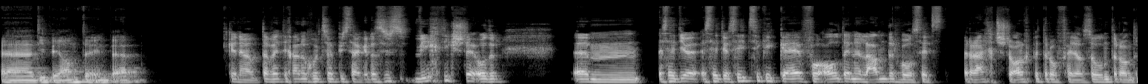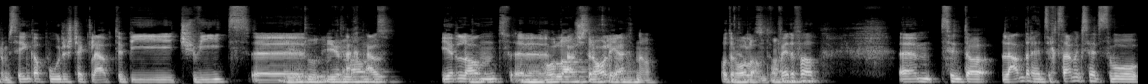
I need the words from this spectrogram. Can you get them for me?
äh, die Beamten in Bern. Genau, da werde ich auch noch kurz etwas sagen. Das ist das Wichtigste, oder ähm, es, hat ja, es hat ja Sitzungen gegeben von all diesen Ländern, die es jetzt recht stark betroffen haben. Also unter anderem Singapur ist ich, dabei, die Schweiz, äh, Irland, auch, Irland äh, Holland, Australien echt noch. Oder Holland. Auf jeden Fall ähm, sind da Länder, haben sich zusammengesetzt, die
